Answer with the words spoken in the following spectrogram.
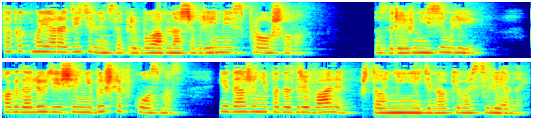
так как моя родительница прибыла в наше время из прошлого, с древней Земли, когда люди еще не вышли в космос и даже не подозревали, что они не одиноки во Вселенной.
